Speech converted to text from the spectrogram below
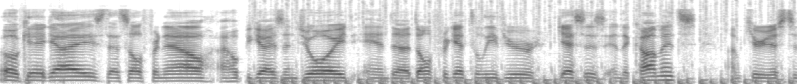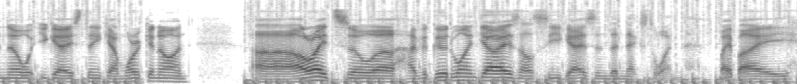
Okay, guys, that's all for now. I hope you guys enjoyed, and uh, don't forget to leave your guesses in the comments. I'm curious to know what you guys think I'm working on. Uh, Alright, so uh, have a good one, guys. I'll see you guys in the next one. Bye bye.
